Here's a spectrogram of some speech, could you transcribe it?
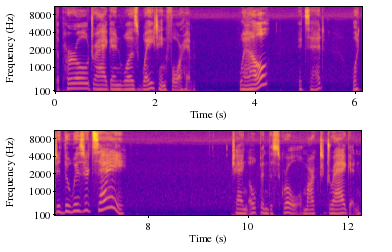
the pearl dragon was waiting for him. Well, it said, what did the wizard say? Chang opened the scroll marked dragon.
